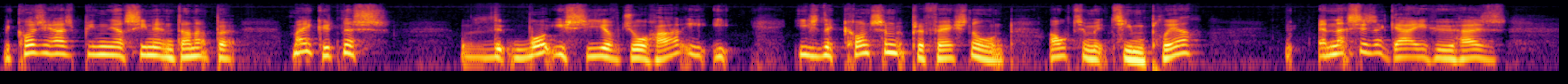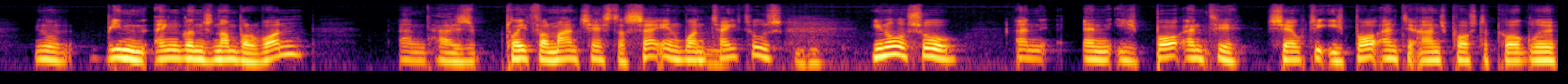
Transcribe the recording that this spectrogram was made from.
because he has been there, seen it, and done it. But my goodness, the, what you see of Joe Hart, he, he, he's the consummate professional and ultimate team player. And this is a guy who has, you know, been England's number one and has played for Manchester City and won mm-hmm. titles. Mm-hmm. You know, so and and he's bought into Celtic, he's bought into Ange Postecoglou,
